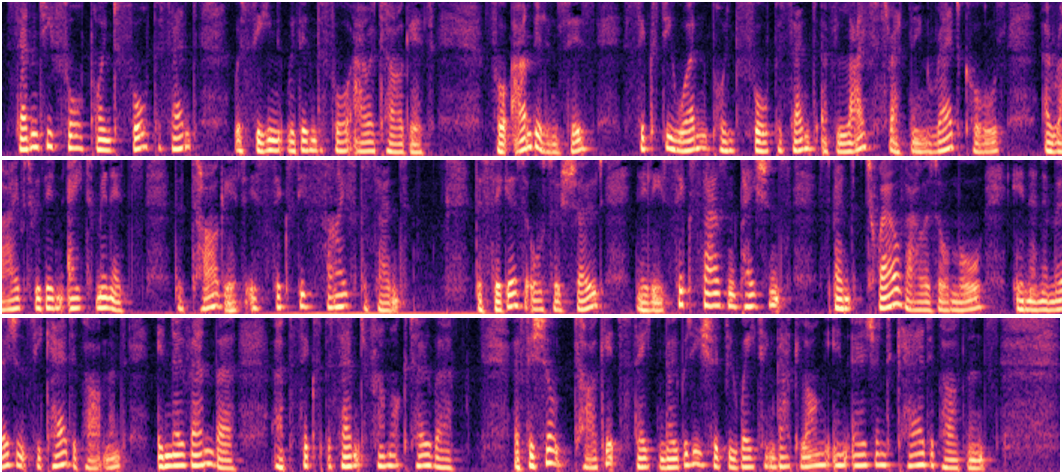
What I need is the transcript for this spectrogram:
74.4% were seen within the four hour target. For ambulances, 61.4% of life threatening red calls arrived within eight minutes. The target is 65%. The figures also showed nearly 6,000 patients spent 12 hours or more in an emergency care department in November, up 6% from October. Official targets state nobody should be waiting that long in urgent care departments.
